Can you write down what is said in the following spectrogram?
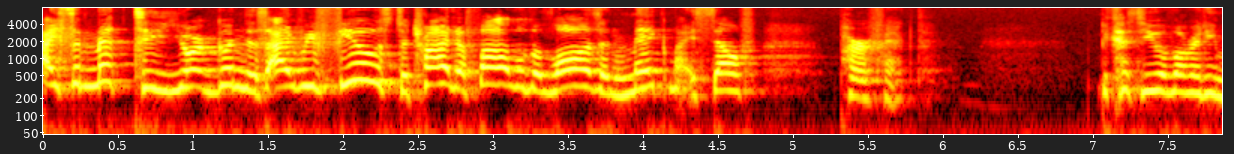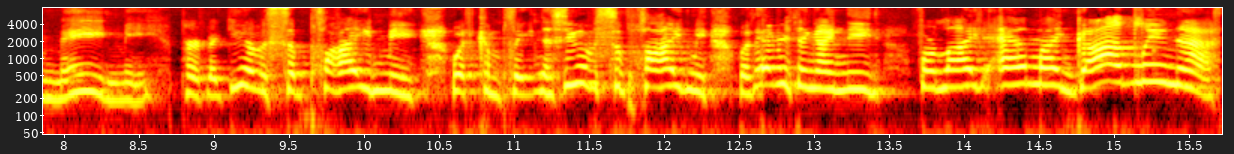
I submit to your goodness. I refuse to try to follow the laws and make myself perfect because you have already made me perfect. You have supplied me with completeness. You have supplied me with everything I need for life and my godliness.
